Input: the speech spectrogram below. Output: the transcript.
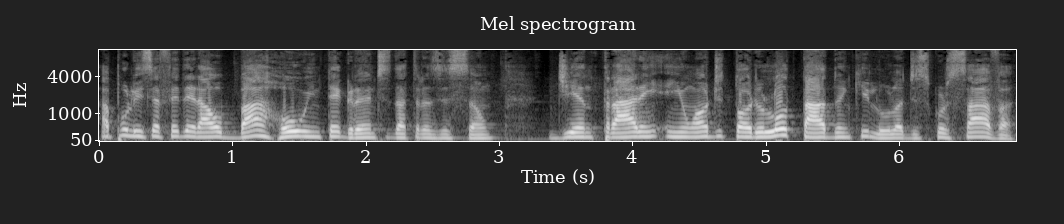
a Polícia Federal barrou integrantes da transição de entrarem em um auditório lotado em que Lula discursava.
